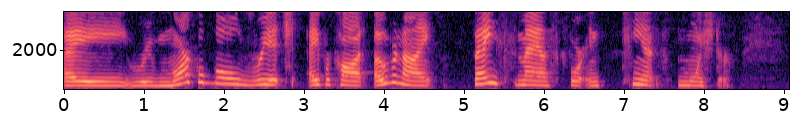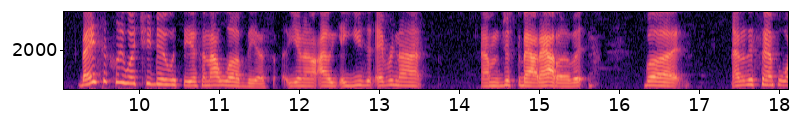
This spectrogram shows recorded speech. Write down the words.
a remarkable rich apricot overnight face mask for intense moisture. Basically what you do with this, and I love this, you know, I, use it every night. I'm just about out of it. But out of this sample,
